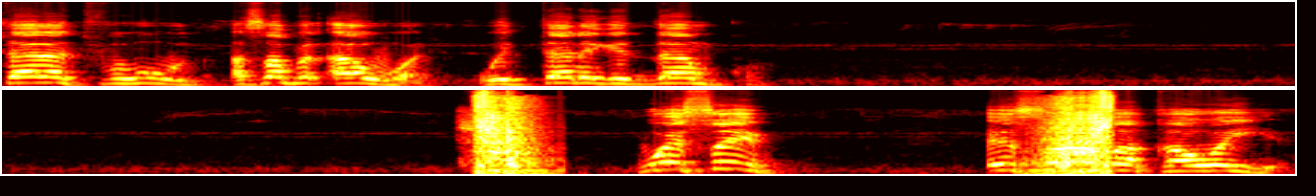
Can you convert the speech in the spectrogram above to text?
ثلاث فهود أصاب الأول والتاني قدامكم. ويصيب. إصابة قوية.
